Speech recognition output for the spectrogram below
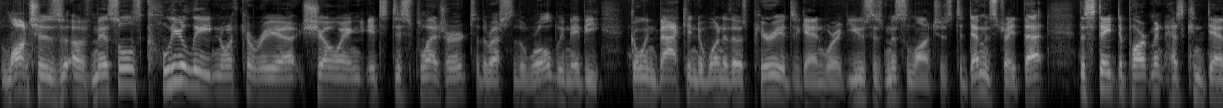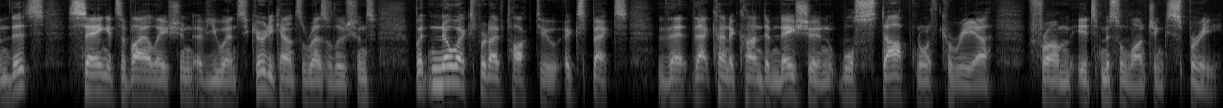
launches of missiles, clearly North Korea showing its displeasure to the rest of the world. We may be going back into one of those periods again where it uses missile launches to demonstrate that. The State Department has condemned this, saying it's a violation of UN Security Council resolutions. But no expert I've talked to expects that that kind of condemnation will stop North Korea from its missile launching spree.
